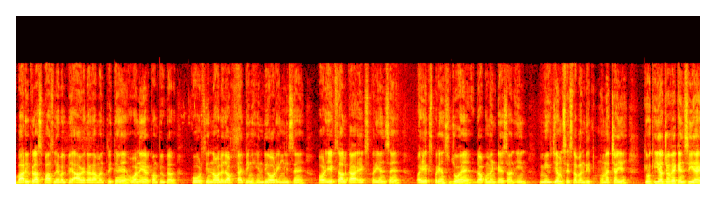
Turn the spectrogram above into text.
बारहवीं क्लास पास लेवल पे आवेदन आमंत्रित हैं। One year computer course in knowledge of typing Hindi और इंग्लिश हैं और एक साल का एक्सपीरियंस है और एक्सपीरियंस जो है डॉक्यूमेंटेशन इन म्यूज़ियम से संबंधित होना चाहिए, क्योंकि यह जो वैकेंसी है,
